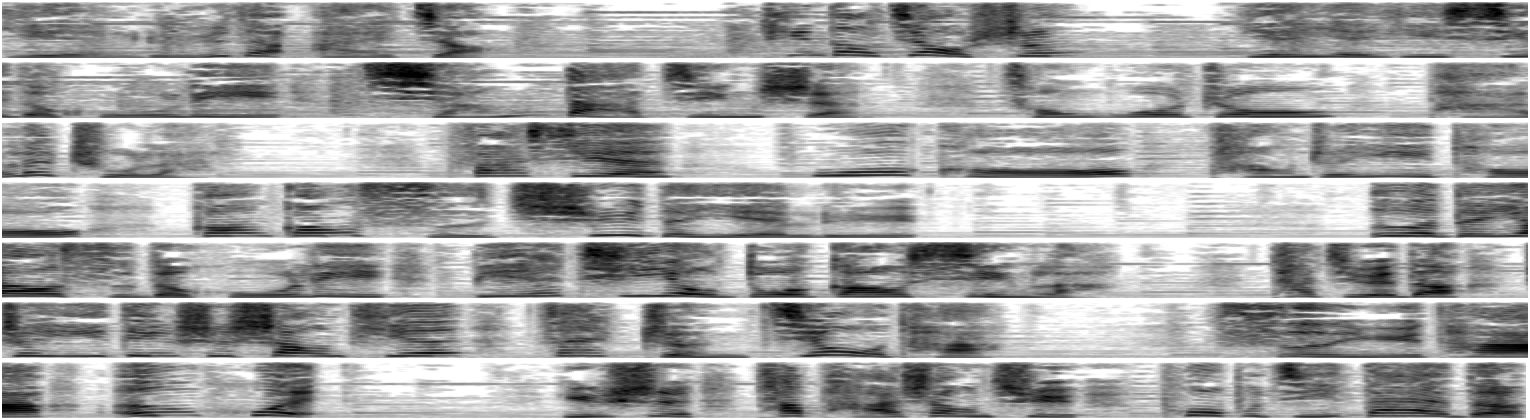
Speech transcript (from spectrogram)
野驴的哀叫，听到叫声，奄奄一息的狐狸强打精神，从窝中爬了出来，发现窝口躺着一头刚刚死去的野驴。饿得要死的狐狸别提有多高兴了，他觉得这一定是上天在拯救他，赐予他恩惠。于是他爬上去，迫不及待地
